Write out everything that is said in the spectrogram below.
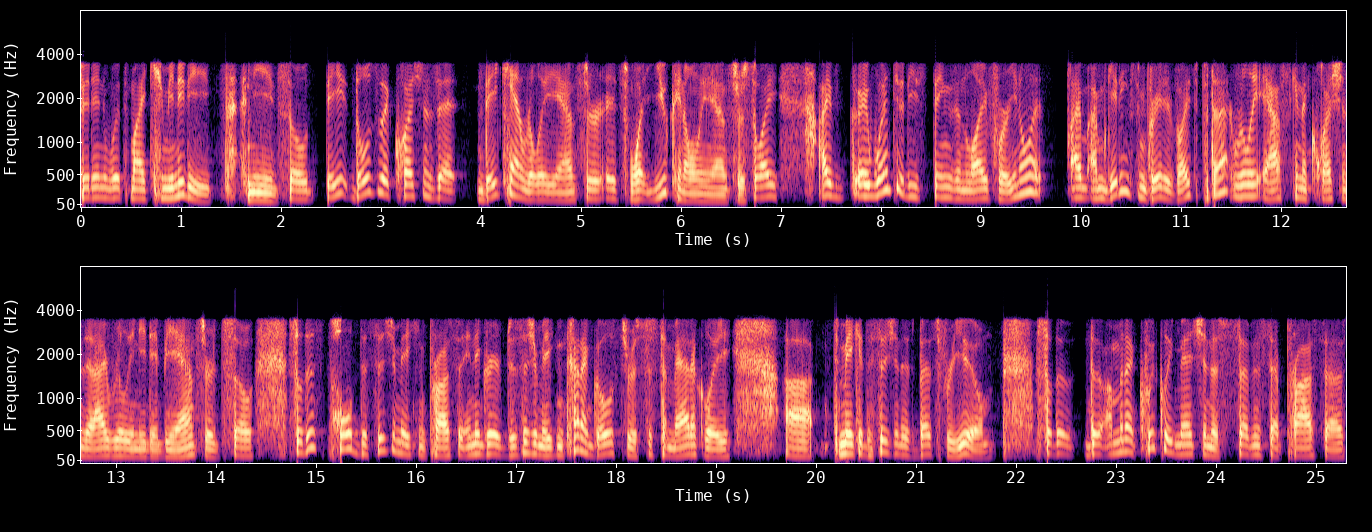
fit in with my community needs?" So they, those are the questions that they can't really answer. It's what you can only answer. So I, I've, I went through these things in life where you know what I'm, I'm getting some great advice, but they're not really asking a question that I really need to be answered. So, so this whole decision making process, integrated decision making, kind of goes through systematically uh, to make a decision that's best for you. So, the, the I'm going to quickly mention the seven step process.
